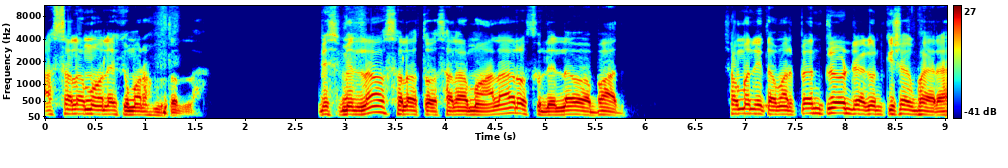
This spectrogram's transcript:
আসসালামু আলাইকুম রহমতুল্লাহ বিসমিল্লাহ, সালাত সালাম আলা রসুলিল্লাহ আবাদ সম্মানিত আমার প্রাণ প্রিয় ড্রাগন কৃষক ভাইরা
